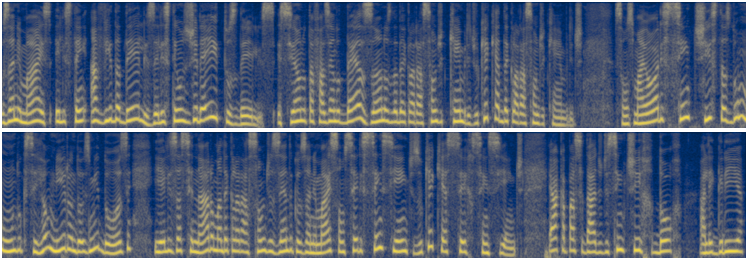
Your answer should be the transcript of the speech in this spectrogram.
os animais, eles têm a vida deles, eles têm os direitos deles. Esse ano está fazendo 10 anos da Declaração de Cambridge. O que é a Declaração de Cambridge? São os maiores cientistas do mundo que se reuniram em 2012 e eles assinaram uma declaração dizendo que os animais são seres sencientes. O que é ser senciente? É a capacidade de sentir dor, alegria,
